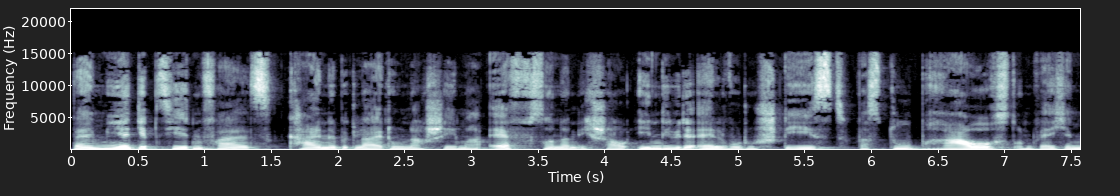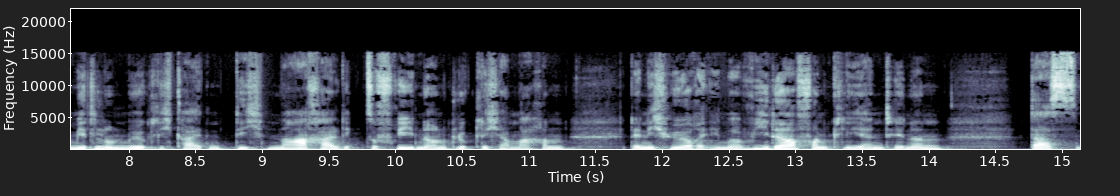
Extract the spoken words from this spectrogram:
Bei mir gibt's jedenfalls keine Begleitung nach Schema F, sondern ich schaue individuell, wo du stehst, was du brauchst und welche Mittel und Möglichkeiten dich nachhaltig zufriedener und glücklicher machen. Denn ich höre immer wieder von Klientinnen, dass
